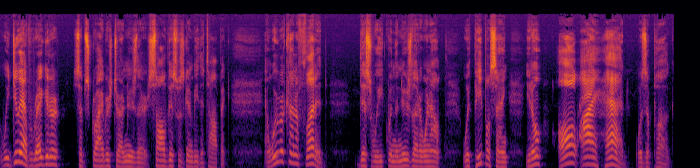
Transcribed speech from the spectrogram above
we do have regular subscribers to our newsletter. Saw this was going to be the topic, and we were kind of flooded this week when the newsletter went out with people saying, you know, all I had was a plug.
